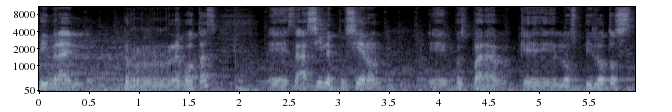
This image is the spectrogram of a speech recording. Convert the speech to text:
vibra, el rebotas, eh, así le pusieron pues para que los pilotos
